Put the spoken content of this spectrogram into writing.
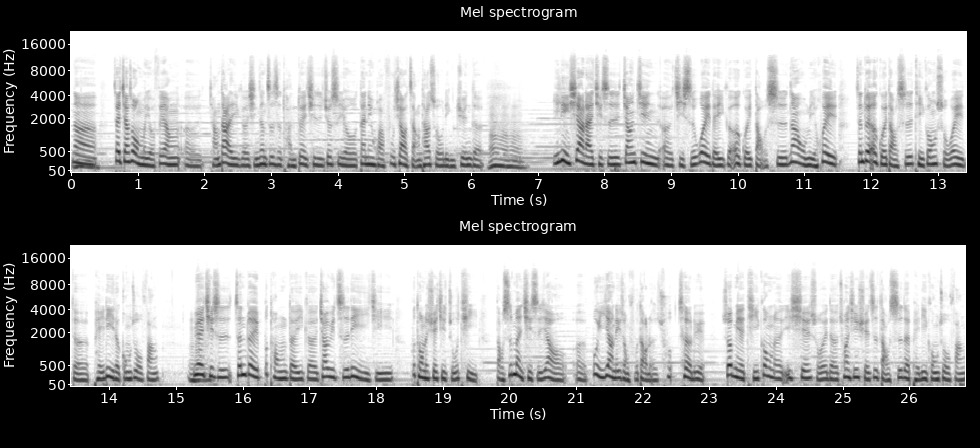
那再加上我们有非常呃强大的一个行政支持团队，其实就是由戴天华副校长他所领军的。嗯嗯嗯。引领下来，其实将近呃几十位的一个恶鬼导师，那我们也会针对恶鬼导师提供所谓的培力的工作坊，因为其实针对不同的一个教育资历以及不同的学习主体，导师们其实要呃不一样的一种辅导的策策略，所以我们也提供了一些所谓的创新学制导师的培力工作坊，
